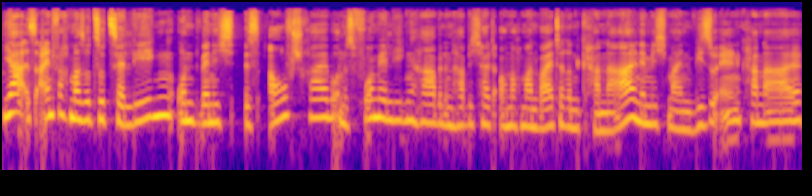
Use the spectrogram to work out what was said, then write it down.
Ja, es einfach mal so zu zerlegen und wenn ich es aufschreibe und es vor mir liegen habe, dann habe ich halt auch noch mal einen weiteren Kanal, nämlich meinen visuellen Kanal.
